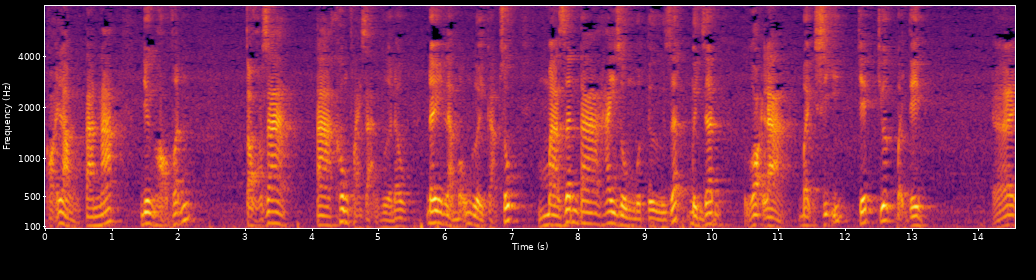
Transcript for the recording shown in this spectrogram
cõi lòng tan nát, nhưng họ vẫn tỏ ra ta không phải dạng vừa đâu. Đây là mẫu người cảm xúc mà dân ta hay dùng một từ rất bình dân gọi là bệnh sĩ chết trước bệnh tim. Đấy.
